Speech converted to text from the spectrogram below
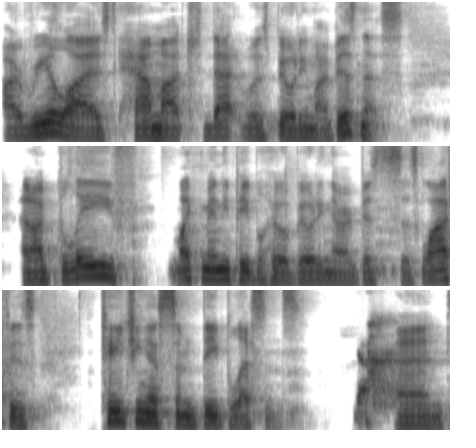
I realized how much that was building my business. And I believe, like many people who are building their own businesses, life is teaching us some deep lessons. Yeah. And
